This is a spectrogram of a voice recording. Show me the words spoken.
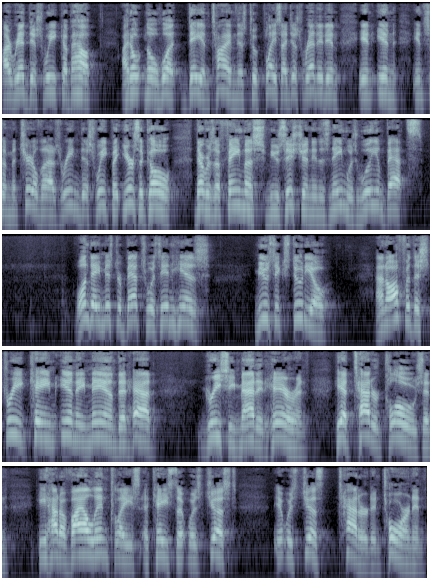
I read this week about I don't know what day and time this took place. I just read it in, in, in, in some material that I was reading this week. But years ago, there was a famous musician, and his name was William Betts. One day, Mr. Betts was in his music studio, and off of the street came in a man that had greasy, matted hair, and he had tattered clothes, and he had a violin case, a case that was just, it was just tattered and torn. And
